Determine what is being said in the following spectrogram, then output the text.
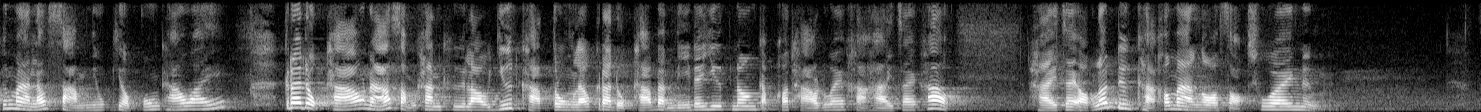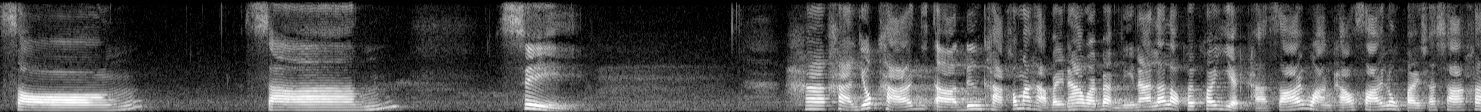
ขึ้นมาแล้ว 3 นิ้วเกี่ยวโป้งเท้าไว้ กระดกเท้านะสำคัญคือเรายืดขาตรงแล้วกระดกเท้าแบบนี้ได้ยืดน่องกับข้อเท้าด้วยค่ะ หายใจเข้า หายใจออกแล้วดึงขาเข้ามางอศอกช่วยหนึ่งสองสามสี่ ห้าค่ะ ยกขาดึงขาเข้ามาหาใบหน้าไว้แบบนี้นะ แล้วเราค่อยๆ เหยียดขาซ้ายวางเท้าซ้ายลงไปช้าๆค่ะ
